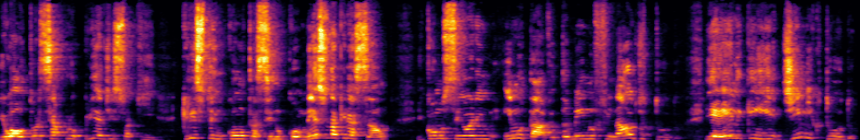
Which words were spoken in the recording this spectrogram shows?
e o autor se apropria disso aqui. Cristo encontra-se no começo da criação e como Senhor imutável também no final de tudo. E é Ele quem redime tudo,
